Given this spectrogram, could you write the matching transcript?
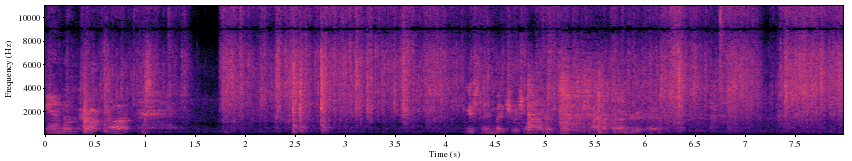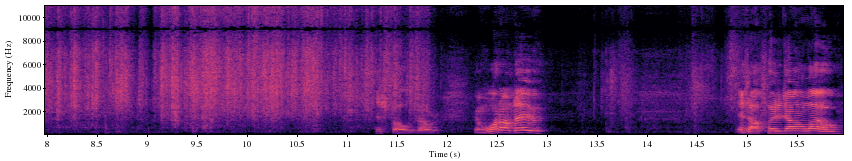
And the crock pot. I guess I need to make sure this liner's kind of under it. Just fold it over. And what I'll do is I'll put it on low.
